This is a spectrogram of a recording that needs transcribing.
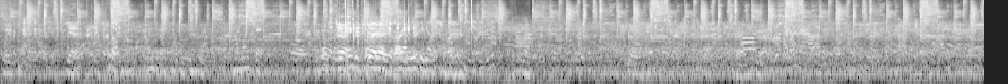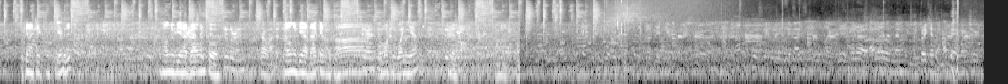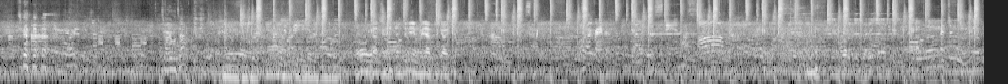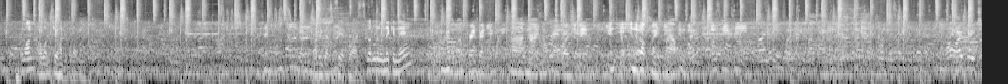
Yeah, yeah, yeah. Sorry, I'm looking at it. Can I take some footage? How long have you had that one for? So what? How long have you had that camera for? Uh, almost one year. Yeah. Sorry, what's that? Oh, that's continuing. we'd have to go through. One, I want 200 for that one. I think that's a fair price. It's got a little nick in there. Brand brand new. Uh, no, not really. Or is it been? In, in the box brand new. Wow. In the box. OPT. Oh, OPT.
